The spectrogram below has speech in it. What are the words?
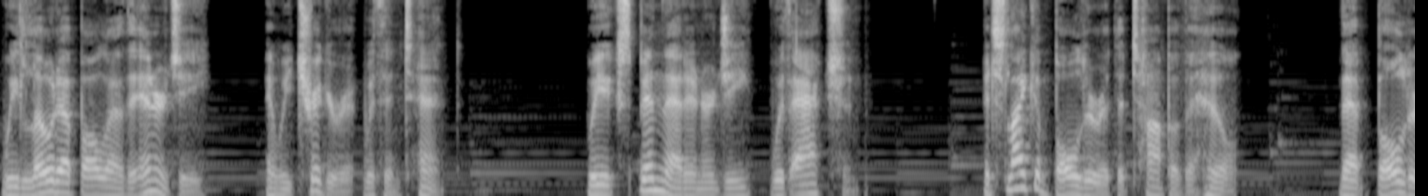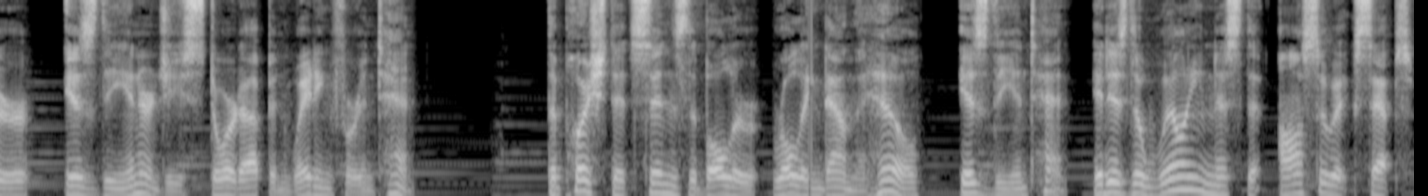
We load up all of the energy and we trigger it with intent. We expend that energy with action. It's like a boulder at the top of a hill. That boulder is the energy stored up and waiting for intent. The push that sends the boulder rolling down the hill is the intent. It is the willingness that also accepts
